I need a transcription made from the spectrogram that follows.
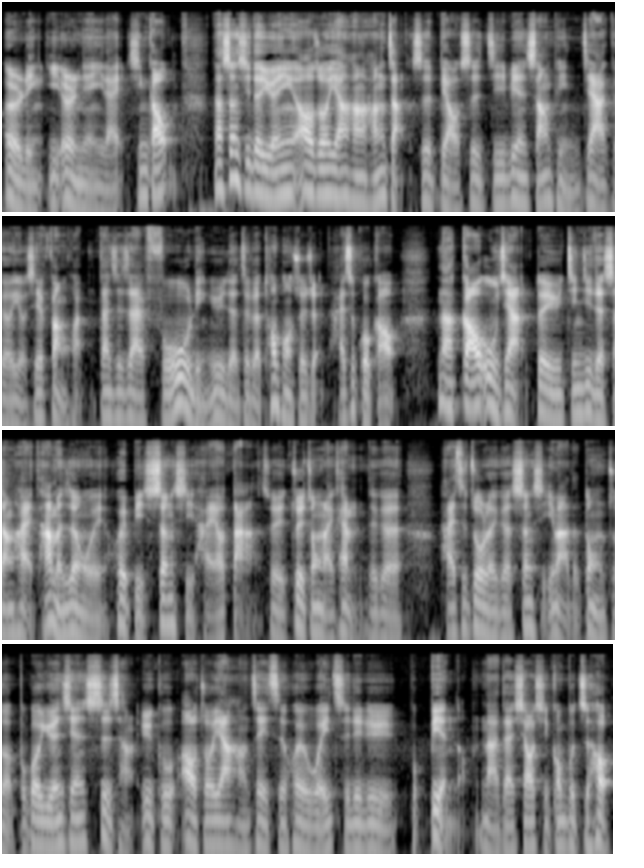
二零一二年以来新高。那升息的原因，澳洲央行行长是表示，即便商品价格有些放缓，但是在服务领域的这个通膨水准还是过高。那高物价对于经济的伤害，他们认为会比升息还要大，所以最终来看，这个。还是做了一个升息一码的动作，不过原先市场预估澳洲央行这一次会维持利率不变哦。那在消息公布之后，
